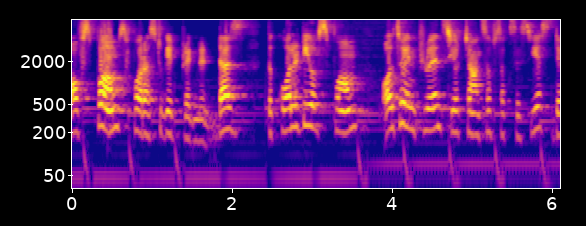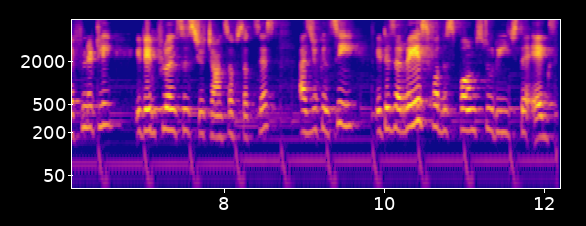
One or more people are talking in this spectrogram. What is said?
of sperms for us to get pregnant? Does the quality of sperm also influence your chance of success? Yes, definitely it influences your chance of success. As you can see, it is a race for the sperms to reach the eggs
